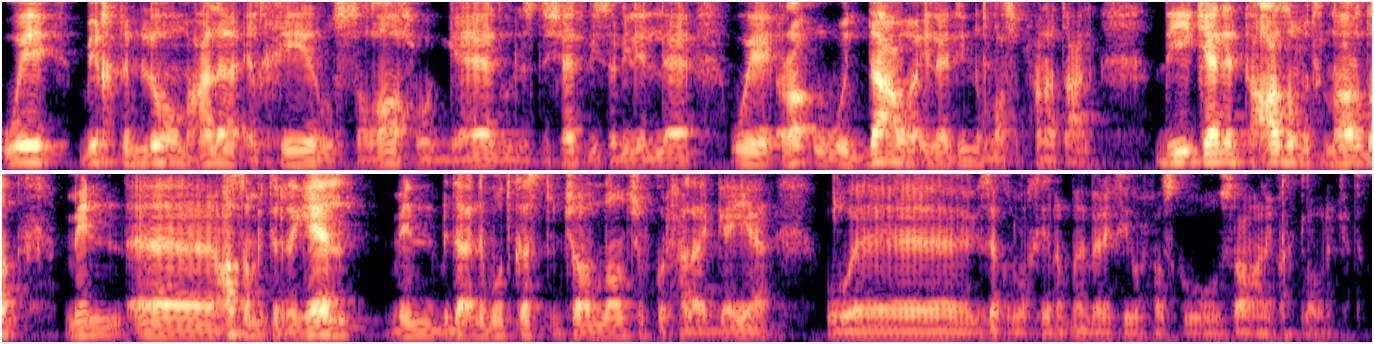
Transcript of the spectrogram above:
وبيختم لهم على الخير والصلاح والجهاد والاستشهاد في سبيل الله والدعوة إلى دين الله سبحانه وتعالى. دي كانت عظمة النهارده من آه، عظمة الرجال من بدأنا بودكاست إن شاء الله نشوفكم الحلقة الجاية وجزاكم الله خير ربنا يبارك فيكم ويحفظكم والسلام عليكم ورحمة الله وبركاته.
